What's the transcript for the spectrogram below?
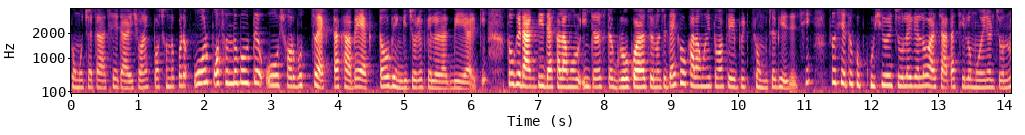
সমুচাটা আছে, এটা আরিস অনেক পছন্দ করে। ওর পছন্দ বলতে ও সর্বোচ্চ একটা খাবে, একটাও ভেঙে চড়ে ফেলে রাখবে এই আর কি। তো ওকে ডাক দিয়ে দেখালাম ওর ইন্টারেস্টটা গ্রো করার জন্য যে, দেখো খালামুনি, তোমার ফেভারিট সমুচা ভেজেছি। তো সে তো খুব খুশি হয়ে চলে গেল, আর চাটা ছিল মইনের জন্য।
